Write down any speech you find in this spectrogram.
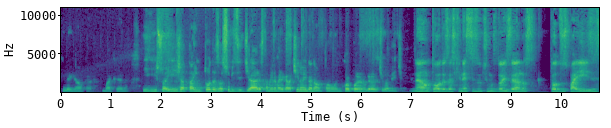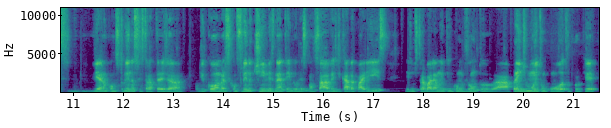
Que legal, cara. Bacana. E isso aí já está em todas as subsidiárias também na América Latina ou ainda não? Estão incorporando gradativamente? Não, todas. Acho que nesses últimos dois anos, todos os países vieram construindo a sua estratégia de e-commerce, construindo times, né, tendo responsáveis de cada país. E a gente trabalha muito em conjunto, aprende muito um com o outro, porque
